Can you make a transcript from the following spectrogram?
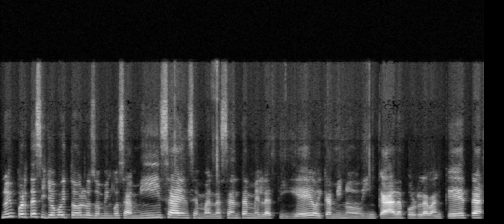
No importa si yo voy todos los domingos a misa, en Semana Santa me latigueo y camino hincada por la banqueta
